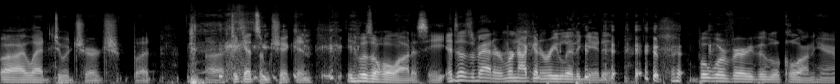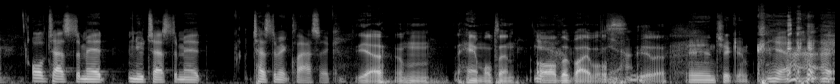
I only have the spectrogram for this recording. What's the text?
Uh, I led to a church, but uh, to get some chicken, it was a whole odyssey. It doesn't matter. We're not going to relitigate it, but we're very biblical on here. Old Testament, New Testament, Testament classic. yeah, hmm Hamilton, Yeah. all the Bibles, Yeah. you know. And chicken. Yeah,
